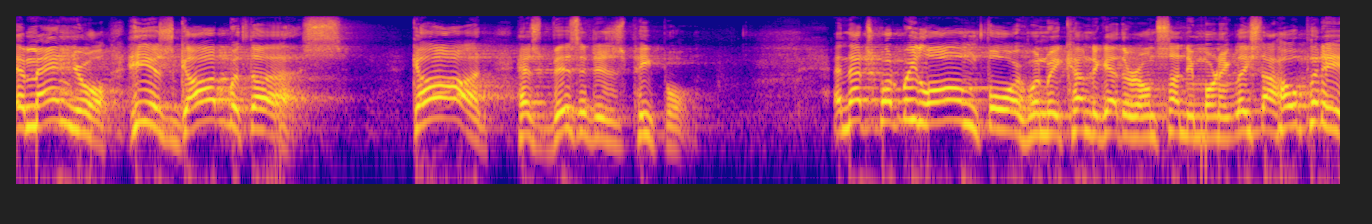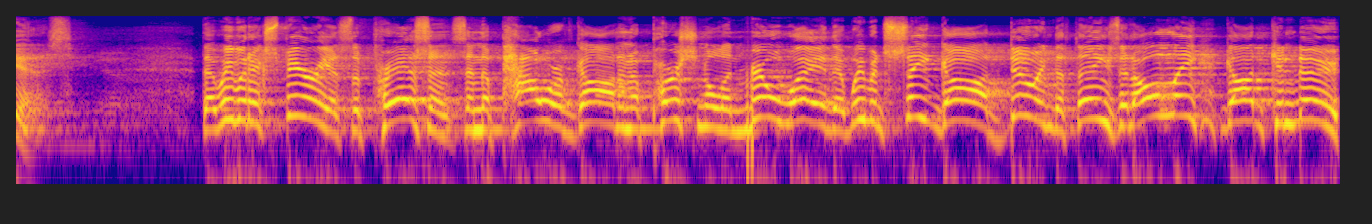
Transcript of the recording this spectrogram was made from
Emmanuel, He is God with us. God has visited His people. And that's what we long for when we come together on Sunday morning, at least I hope it is. That we would experience the presence and the power of God in a personal and real way, that we would see God doing the things that only God can do.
